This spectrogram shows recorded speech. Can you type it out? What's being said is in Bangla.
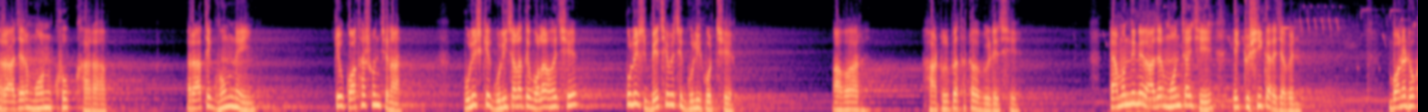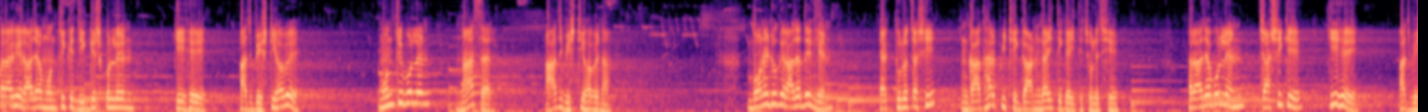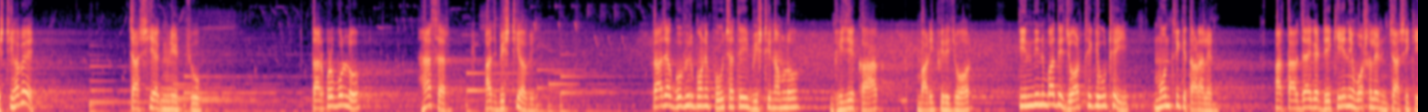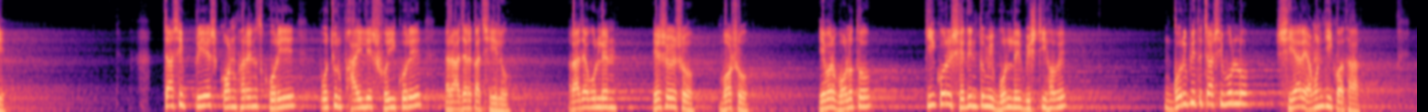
রাজার মন খুব খারাপ। রাতে ঘুম নেই। কেউ কথা শুনছে না। পুলিশকে গুলি চালাতে বলা হয়েছে। পুলিশ বেছে বেছে গুলি করছে। আবার হাঁটুর ব্যথাটাও বেড়েছে। এমন দিনে রাজার মন চাইছে একটু শিকারে যাবেন। বনে ঢোকার আগে রাজা মন্ত্রীকে জিজ্ঞেস করলেন, কে হে? আজ বৃষ্টি হবে? মন্ত্রী বললেন, না স্যার। আজ বৃষ্টি হবে না। বনে ঢুকে রাজা দেখলেন, এক তুলো চাষি গাধার পিঠে গান গাইতে গাইতে চলেছে। রাজা বললেন, চাষিকে, কি হে, আজ বৃষ্টি হবে? চাষি এক মিনিট চুপ। তারপর বলল হ্যাঁ স্যার, আজ বৃষ্টি হবে। রাজা গভীর বনে পৌঁছাতেই বৃষ্টি নামলো, ভিজে কাক, বাড়ি ফিরে জ্বর তিন দিন বাদে জ্বর থেকে উঠেই মন্ত্রীকে তাড়ালেন, আর তার জায়গায় ডেকে এনে বসালেন চাষিকে। চাষি প্রেস কনফারেন্স করে প্রচুর ফাইলে সই করে রাজার কাছে এলো। রাজা বললেন, এসো এসো, বসো। এবার বলো তো, কী করে সেদিন তুমি বললে বৃষ্টি হবে? গর্বিত চাষি বলল, সে আর এমন কি কথা?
